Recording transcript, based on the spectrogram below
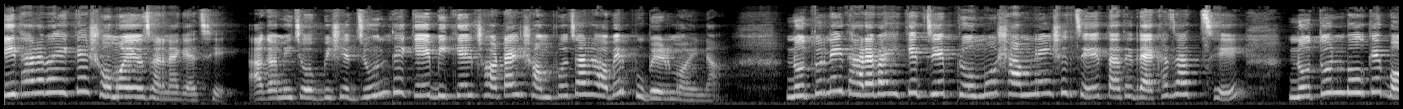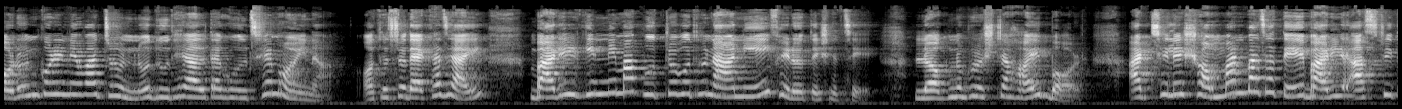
এই ধারাবাহিকের সময়ও জানা গেছে। আগামী চব্বিশে জুন থেকে বিকেল ছটায় সম্প্রচার হবে পুবের ময়না। নতুন এই ধারাবাহিকের যে প্রোমো সামনে এসেছে, তাতে দেখা যাচ্ছে, নতুন বউকে বরণ করে নেওয়ার জন্য দুধে আলতা গুলছে ময়না। অথচ দেখা যায়, বাড়ির গিন্নিমা পুত্রবধূ না নিয়েই ফেরত এসেছে। লগ্নভ্রষ্টা হয় বর। আর ছেলের সম্মান বাঁচাতে বাড়ির আশ্রিত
